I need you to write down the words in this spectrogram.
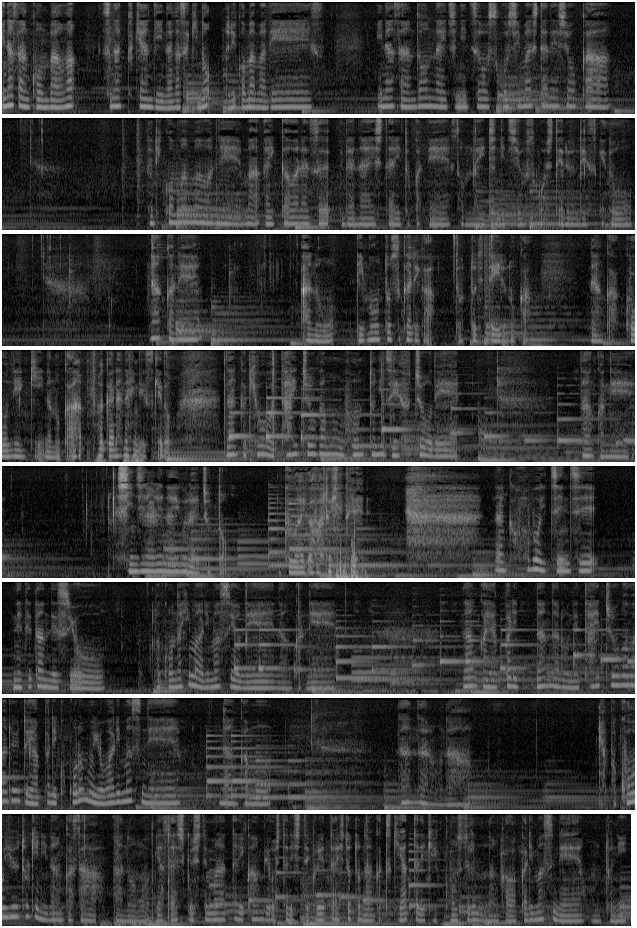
皆さんこんばんは。スナックキャンディー長崎ののりこママです。皆さんどんな一日を過ごしましたでしょうか？のりこママはねまあ相変わらず占いしたりとかねそんな一日を過ごしてるんですけどなんかねあのリモート疲れがどっと出ているのかなんか更年期なのか わからないんですけどなんか今日は体調がもう本当に絶不調でなんかね信じられないぐらいちょっと具合が悪いんで なんかほぼ一日寝てたんですよ、まあ、こんな日もありますよねなんかね。なんかやっぱりなんだろうね体調が悪いとやっぱり心も弱りますね。なんかもうなんだろうな。やっぱこういう時になんかさあの優しくしてもらったり看病したりしてくれた人となんか付き合ったり結婚するのなんか分かりますね。本当に。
